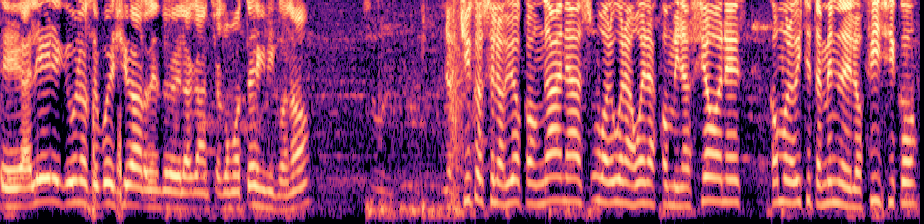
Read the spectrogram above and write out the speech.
eh, alegre que uno se puede llevar dentro de la cancha como técnico, ¿no? Los chicos se los vio con ganas, hubo algunas buenas combinaciones. ¿Cómo lo viste también de lo físico?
